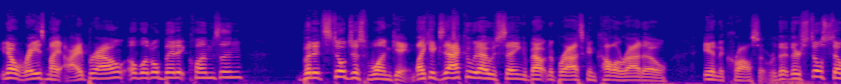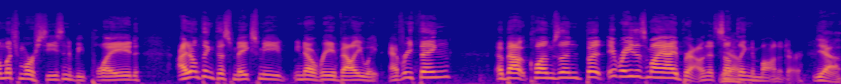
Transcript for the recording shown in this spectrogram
you know, raise my eyebrow a little bit at Clemson but it's still just one game. Like exactly what I was saying about Nebraska and Colorado in the crossover. There's still so much more season to be played. I don't think this makes me, you know, reevaluate everything about Clemson, but it raises my eyebrow and it's Yeah. something to monitor. Yeah.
